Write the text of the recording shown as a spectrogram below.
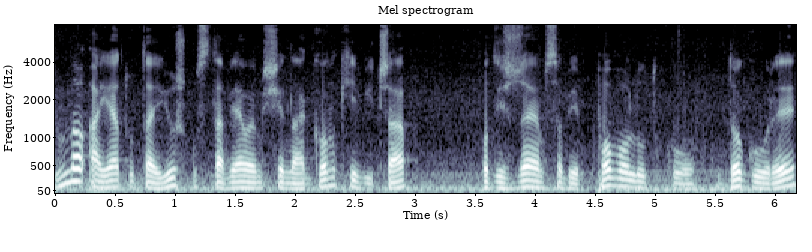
No a ja tutaj już ustawiałem się na Gonkiewicza. Podjeżdżałem sobie powolutku do góry.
